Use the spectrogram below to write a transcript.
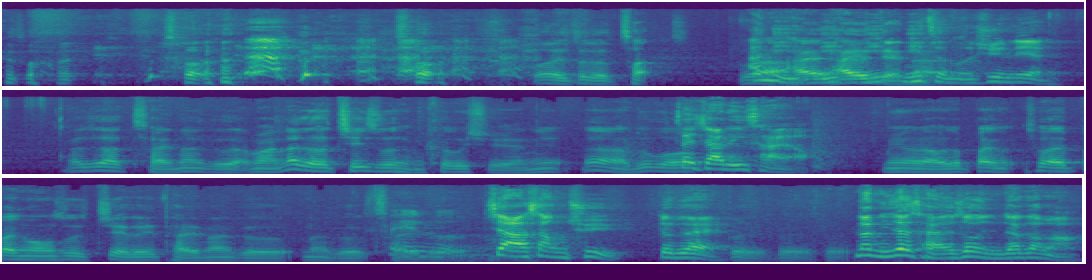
所以这个差，啊，你还还有一点呢你你你怎么训练？还是要踩那个嘛，那个其实很科学，你那如果在家里踩啊，没有了，我就办出来办公室借了一台那个那个踩的架上去，对不对？对对对。那你在踩的时候你在干嘛？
